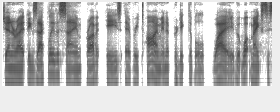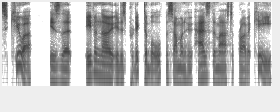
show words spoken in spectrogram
generate exactly the same private keys every time in a predictable way. But what makes this secure is that even though it is predictable for someone who has the master private key,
